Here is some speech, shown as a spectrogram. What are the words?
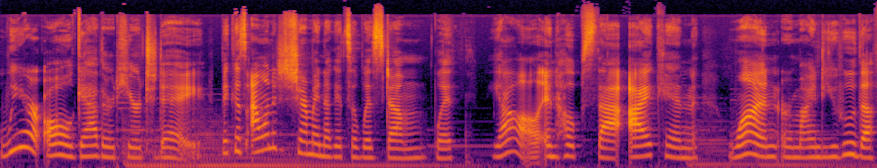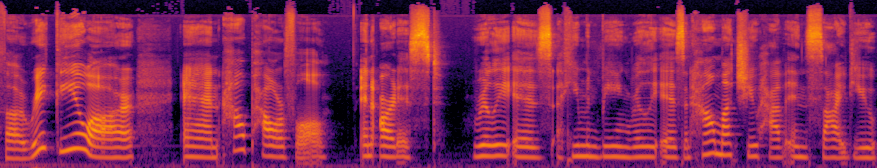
We are all gathered here today because I wanted to share my nuggets of wisdom with y'all in hopes that I can, one, remind you who the freak you are and how powerful an artist really is, a human being really is, and how much you have inside you.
